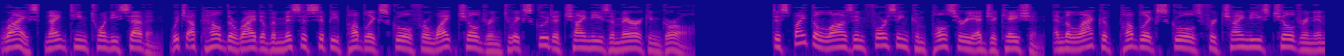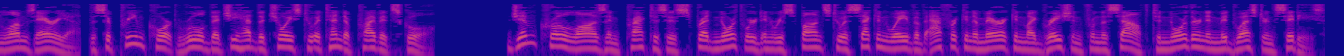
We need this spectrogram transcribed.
Rice 1927, which upheld the right of a Mississippi public school for white children to exclude a Chinese American girl. Despite the laws enforcing compulsory education, and the lack of public schools for Chinese children in Lum's area, the Supreme Court ruled that she had the choice to attend a private school. Jim Crow laws and practices spread northward in response to a second wave of African American migration from the South to northern and Midwestern cities.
